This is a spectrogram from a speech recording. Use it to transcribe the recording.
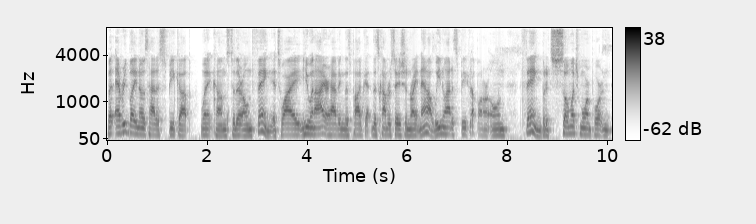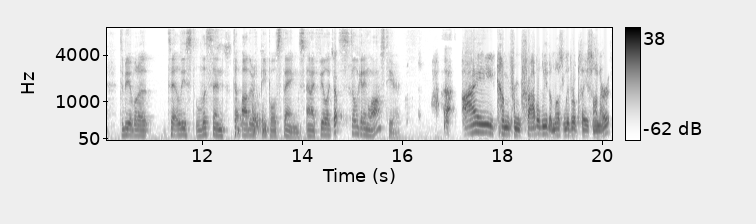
But everybody knows how to speak up when it comes to their own thing. It's why you and I are having this podcast, this conversation right now. We know how to speak up on our own thing, but it's so much more important to be able to to at least listen to other people's things. And I feel like yep. it's still getting lost here. Uh, I come from probably the most liberal place on earth.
